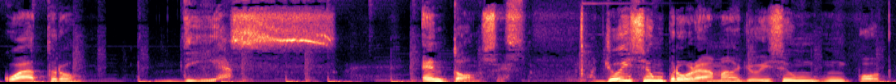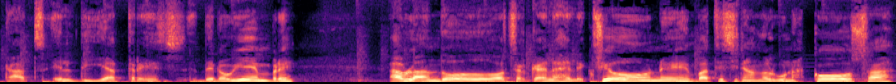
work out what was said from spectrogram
cuatro días. Entonces, yo hice un programa, yo hice un, podcast el día 3 de noviembre, hablando acerca de las elecciones, vaticinando algunas cosas.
